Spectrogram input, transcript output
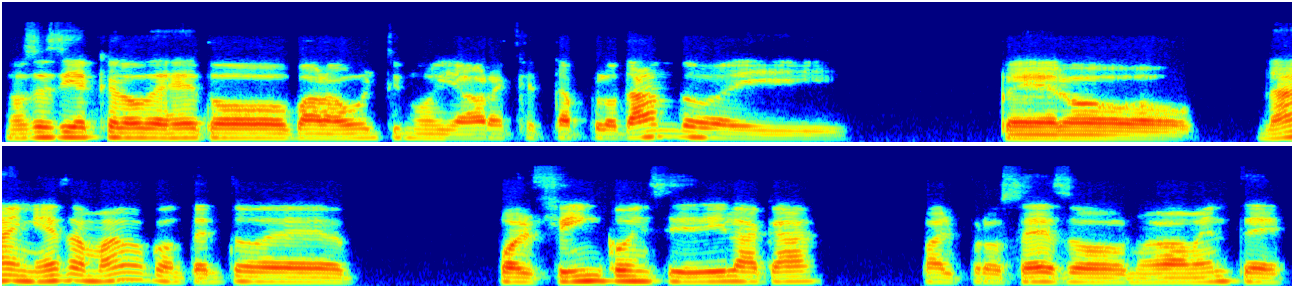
No sé si es que lo dejé todo para último y ahora es que está explotando. Y... Pero nada, en esa mano, contento de por fin coincidir acá para el proceso nuevamente.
